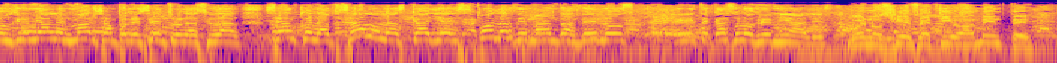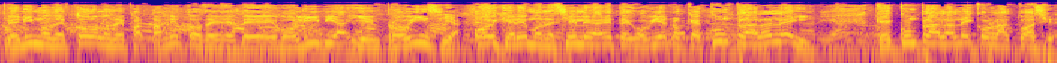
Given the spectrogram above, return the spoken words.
Los gremiales marchan por el centro de la ciudad. Se han colapsado las calles por las demandas de los, en este caso, los gremiales. Bueno, sí, efectivamente. Venimos de todos los departamentos de, de Bolivia y en provincia. Hoy queremos decirle a este gobierno que cumpla la ley, que cumpla la ley con la, actuación,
